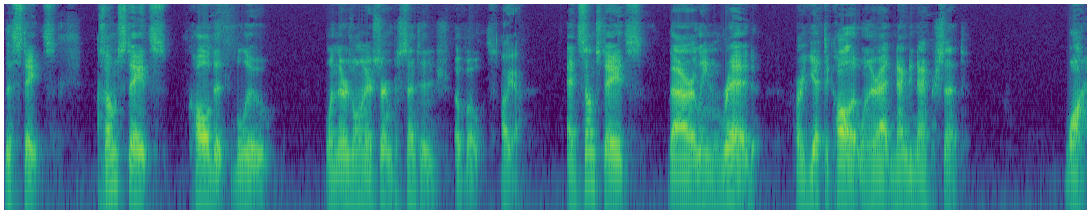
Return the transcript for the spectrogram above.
the states. Uh-huh. Some states called it blue when there's only a certain percentage of votes, oh yeah. and some states that are leaning red are yet to call it when they're at ninety nine percent. Why?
